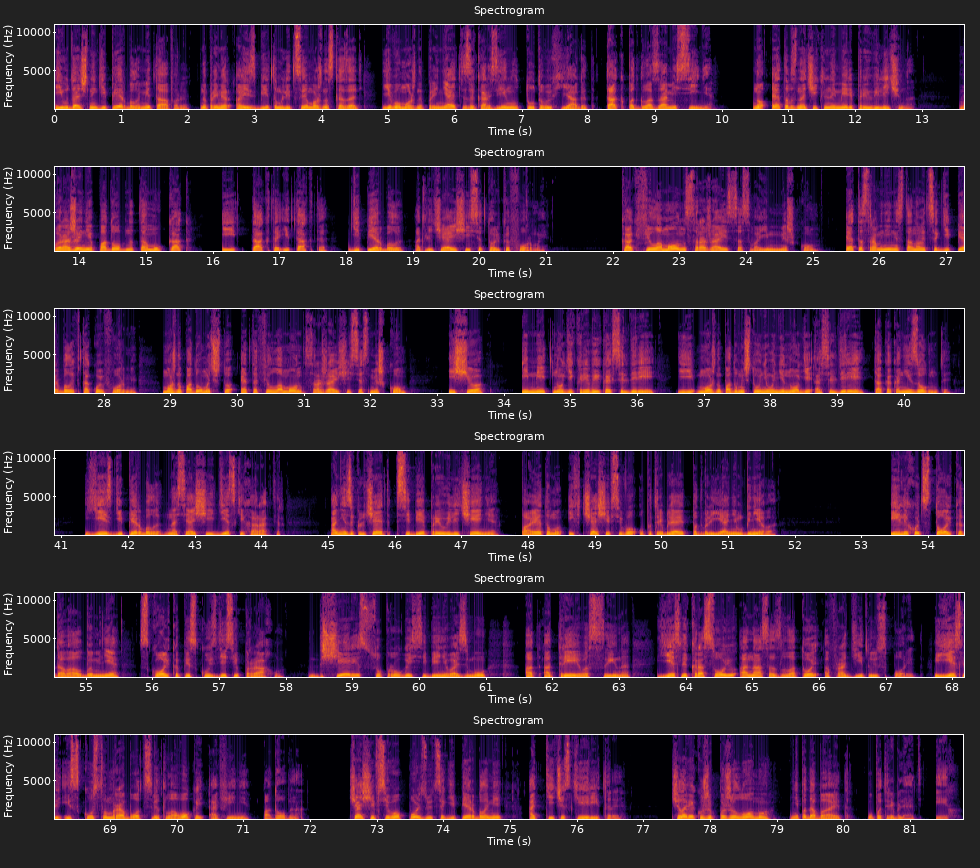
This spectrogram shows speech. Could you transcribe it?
И удачные гиперболы – метафоры. Например, о избитом лице можно сказать «его можно принять за корзину тутовых ягод». Так под глазами сине. Но это в значительной мере преувеличено. Выражение подобно тому, как и так-то и так-то – гиперболы, отличающиеся только формой. Как Филамон, сражаясь со своим мешком. Это сравнение становится гиперболой в такой форме – можно подумать, что это филламон, сражающийся с мешком. Еще иметь ноги кривые, как сельдерей, и можно подумать, что у него не ноги, а сельдерей, так как они изогнуты. Есть гиперболы, носящие детский характер. Они заключают в себе преувеличение, поэтому их чаще всего употребляют под влиянием гнева. Или хоть столько давал бы мне, сколько песку здесь и праху. Дщери с супругой себе не возьму от Атреева сына, если красою она со золотой Афродитую спорит, если искусством работ светлоокой Афине подобно. Чаще всего пользуются гиперболами аттические риторы. Человеку же пожилому не подобает употреблять их.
